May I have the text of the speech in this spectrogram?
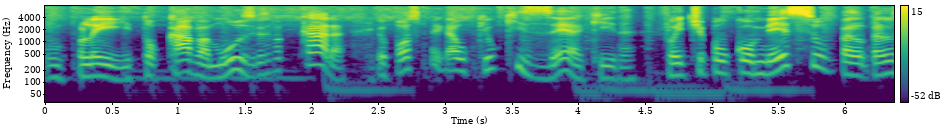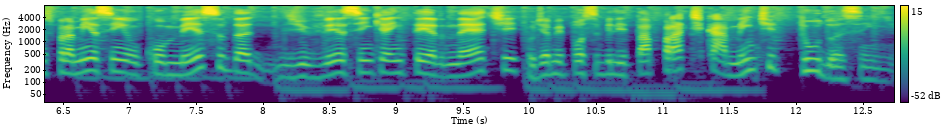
um play e tocava a música, você fala, cara, eu posso pegar o que eu quiser aqui, né? Foi tipo o começo, pelo pelo menos pra mim, assim, o começo da- de ver assim que a internet podia me possibilitar praticamente tudo, assim.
